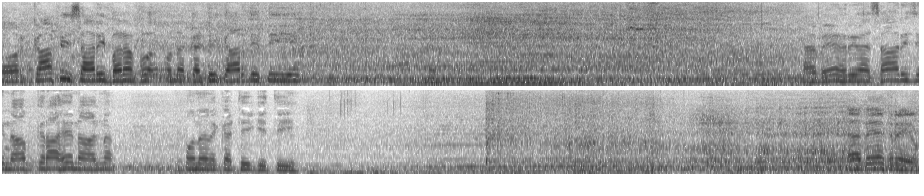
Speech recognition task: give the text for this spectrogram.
ਔਰ ਕਾਫੀ ਸਾਰੀ ਬਰਫ਼ ਉਹਨਾਂ ਇਕੱਠੀ ਕਰ ਦਿੱਤੀ ਹੈ ਇਹ ਵੇਖ ਰਹੇ ਹੋ ਸਾਰੀ ਜਨਾਬ ਕਰਾਹੇ ਨਾਲ ਨਾ ਉਹਨਾਂ ਨੇ ਇਕੱਠੀ ਕੀਤੀ। ਇਹ ਵੇਖ ਰਹੇ ਹੋ।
